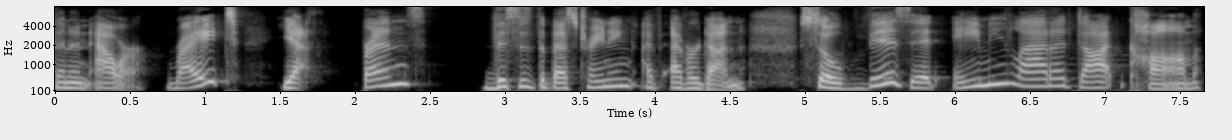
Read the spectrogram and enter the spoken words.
than an hour, right? Yes, friends, this is the best training I've ever done. So visit amylatta.com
